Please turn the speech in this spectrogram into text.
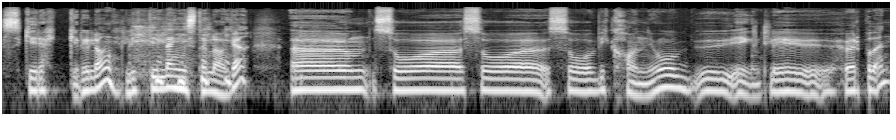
skrekkelig lang, litt i lengste laget. uh, så, så, så vi kan jo uh, egentlig høre på den.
